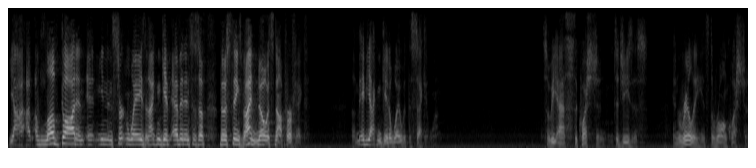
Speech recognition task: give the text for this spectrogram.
yeah, I, I love God in, in, in, certain ways, and I can give evidences of those things, but I know it's not perfect. But maybe I can get away with the second one. So he asks the question to Jesus, and really, it's the wrong question.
